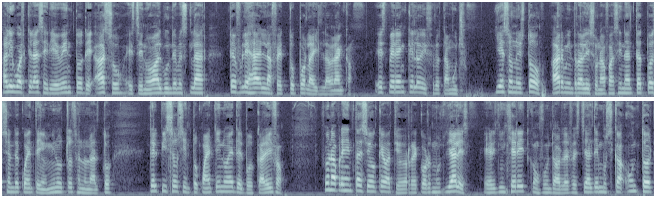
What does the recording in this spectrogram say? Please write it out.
Al igual que la serie de eventos de ASO, este nuevo álbum de mezclar refleja el afecto por la Isla Blanca. Esperen que lo disfruta mucho. Y eso no es todo. Armin realizó una fascinante actuación de 41 minutos en lo alto del piso 149 del Burj Khalifa. Fue una presentación que batió récords mundiales. Ergin Sherit, cofundador del Festival de Música Untold,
